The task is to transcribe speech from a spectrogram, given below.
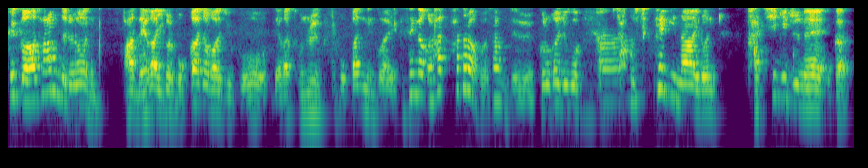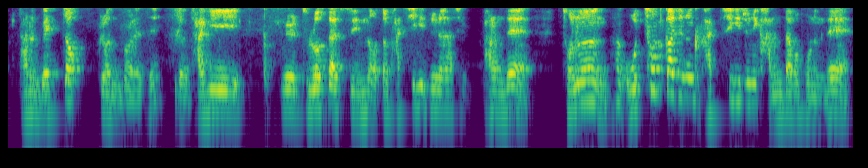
그러니까 사람들은 아 내가 이걸 못 가져가지고 내가 돈을 그렇게 못 받는 거야 이렇게 생각을 하, 더라고요 사람들. 그래가지고 아, 자꾸 스펙이나 이런 가치 기준에 그러니까 다른 외적 그런 뭐라 해야지 이런 자기를 둘러쌀 수 있는 어떤 가치 기준에 사실 하는데 저는 한 5천까지는 그 가치 기준이 가는다고 보는데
